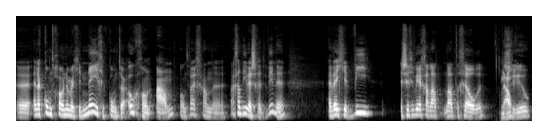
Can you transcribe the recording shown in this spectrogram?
Eh, en daar komt gewoon nummertje 9 komt er ook gewoon aan. Want wij gaan, eh, wij gaan die wedstrijd winnen. En weet je wie zich weer gaat laat- laten gelden? Nou, Cyril?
